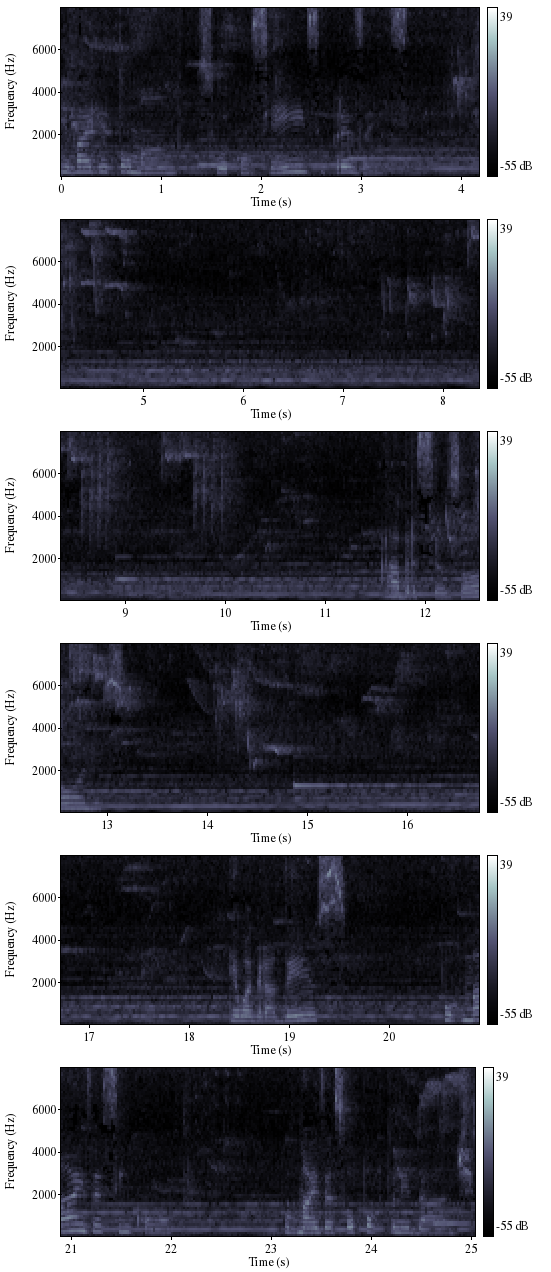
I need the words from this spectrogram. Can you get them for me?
E vai retomando sua consciência e presença. Abra seus olhos. Eu agradeço por mais esse encontro, por mais essa oportunidade.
